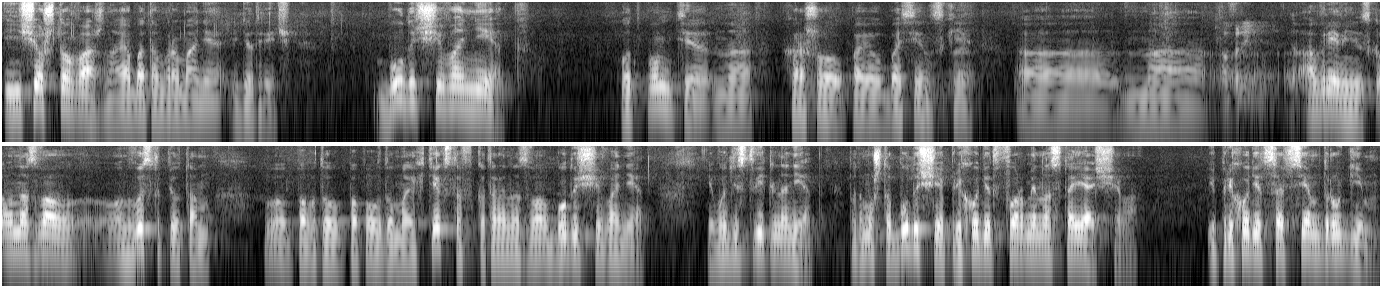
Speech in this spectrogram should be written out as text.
и еще что важно, и об этом в романе идет речь. Будущего нет. Вот помните, на, хорошо Павел Басинский – Э, на о времени. О времени. Он назвал, он выступил там по поводу, по поводу моих текстов, которые назвал «Будущего нет». Его действительно нет, потому что будущее приходит в форме настоящего и приходит совсем другим,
